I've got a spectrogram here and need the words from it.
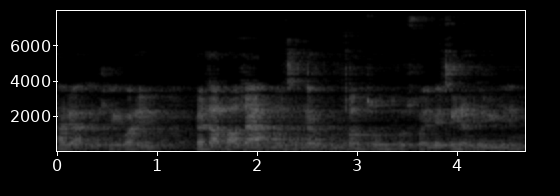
发表的一篇关于热岛爆炸模型的文章中做出了一个惊人的预言：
